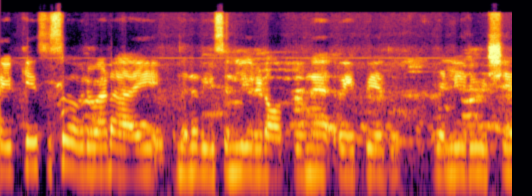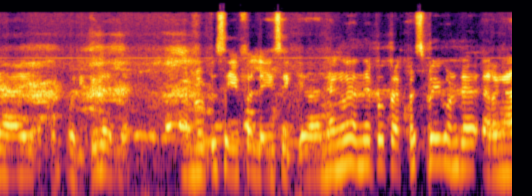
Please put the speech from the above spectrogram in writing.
റേപ്പ് കേസസ് ഒരുപാടായി. ഇപ്പം തന്നെ റീസെന്റ് ഒരു ഡോക്ടറിനെ റേപ്പ് ചെയ്തു. വലിയൊരു വിഷയമായി. അപ്പം ഒരിക്കലല്ല നമ്മളൊട്ട് സേഫ് അല്ല ഈ സെക്യൂർ ഞങ്ങൾ തന്നെ ഇപ്പോൾ പെപ്പർ സ്പ്രേ കൊണ്ട് ഇറങ്ങാ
